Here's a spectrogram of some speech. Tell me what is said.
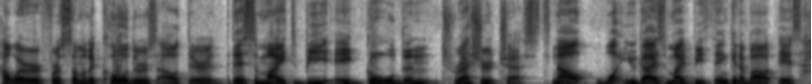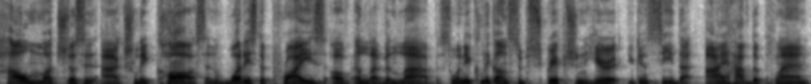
However, for some of the coders out there, this might be a golden treasure chest. Now, what you guys might be thinking about is how much does it actually cost and what is the price of 11 Labs? So when you click on subscription here, you can see that I have the plan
